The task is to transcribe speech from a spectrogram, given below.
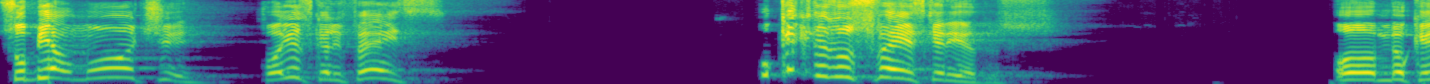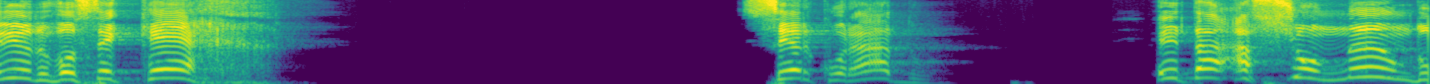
subir ao monte. Foi isso que ele fez. O que, que Jesus fez, queridos? Ô oh, meu querido, você quer ser curado, ele está acionando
